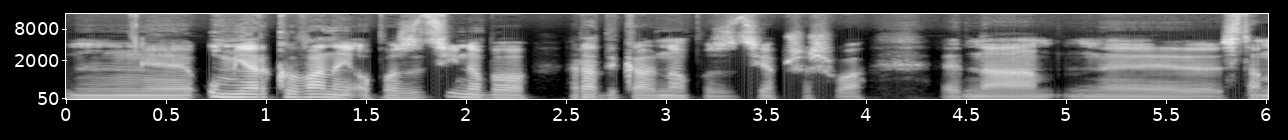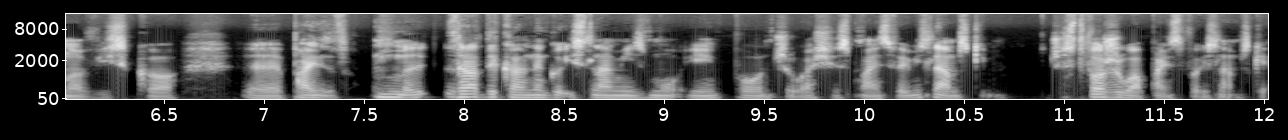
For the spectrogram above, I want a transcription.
mm, umiarkowanej opozycji, no bo radykalna opozycja przeszła na stanowisko państw, radykalnego islamizmu i połączyła się z państwem islamskim czy stworzyła państwo islamskie.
